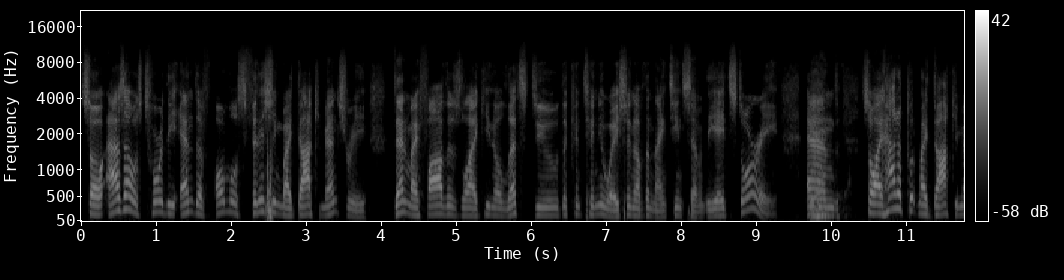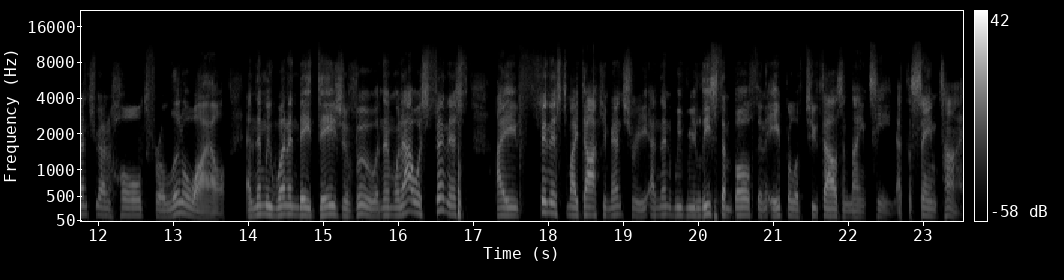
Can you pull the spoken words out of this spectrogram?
So as I was toward the end of almost finishing my documentary, then my father's like, you know, let's do the continuation of the 1978 story. Yeah. And so I had to put my documentary on hold for a little while. And then we went and made Deja Vu. And then when that was finished, I finished my documentary and then we released them both in April of 2019 at the same time.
